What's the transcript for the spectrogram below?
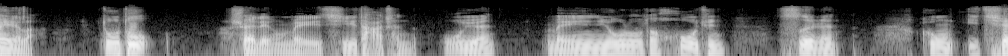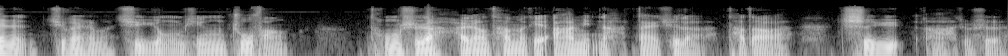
贝勒杜度率领美齐大臣五员、美牛录的护军四人，共一千人去干什么？去永平驻防。同时啊，还让他们给阿敏呐带去了他的赤玉啊，就是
